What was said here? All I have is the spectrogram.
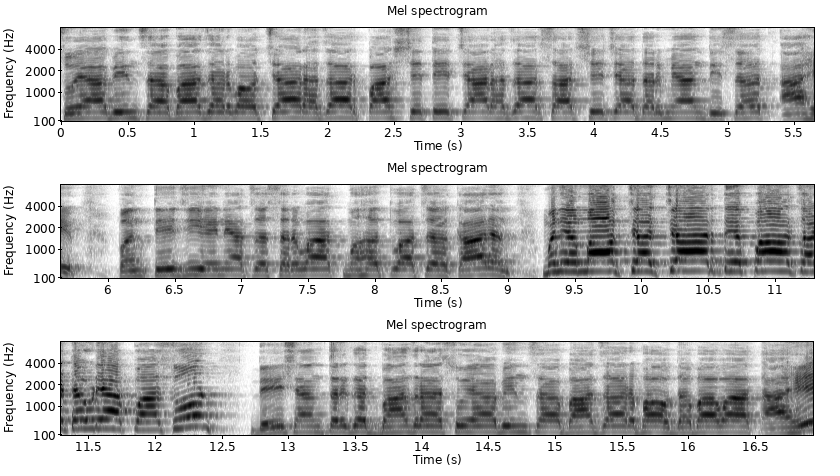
सोयाबीनचा बाजारभाव चार हजार पाचशे ते चार हजार सातशेच्या दरम्यान दिसत आहे. पण तेजी येण्याचं सर्वात महत्वाचं कारण म्हणजे मागच्या चार ते पाच आठवड्यापासून देशांतर्गत बांद्रा सोयाबीनचा बाजारभाव दबावात आहे.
